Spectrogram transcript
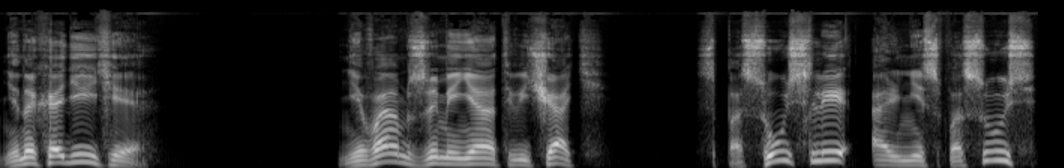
«Не находите! Не вам за меня отвечать! Спасусь ли, аль не спасусь,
